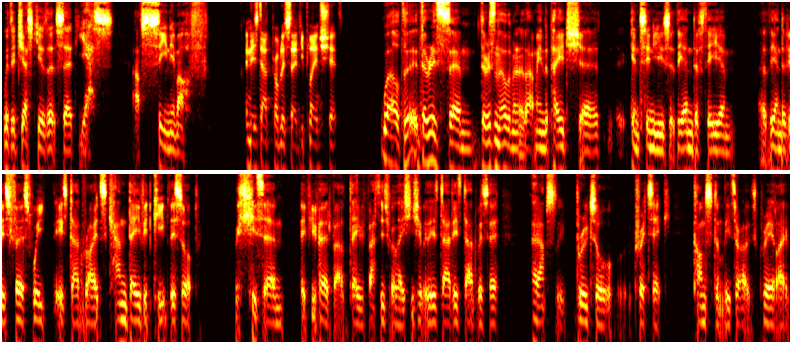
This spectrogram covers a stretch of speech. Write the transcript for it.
with a gesture that said, Yes, I've seen him off. And his dad probably said, You're playing shit. Well, there is um, there is an element of that. I mean, the page uh, continues at the end of the um, at the end of his first week, his dad writes, "Can David keep this up?" Which is, um, if you've heard about David Batty's relationship with his dad, his dad was a, an absolute brutal critic constantly throughout his career. Like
